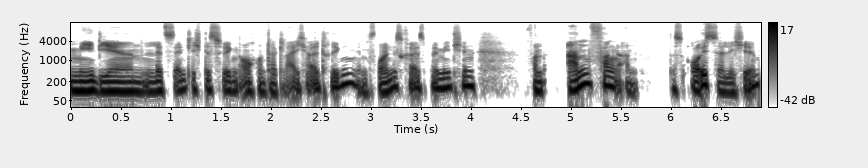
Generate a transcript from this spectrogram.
Medien, letztendlich deswegen auch unter Gleichaltrigen, im Freundeskreis bei Mädchen, von Anfang an das Äußerliche,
